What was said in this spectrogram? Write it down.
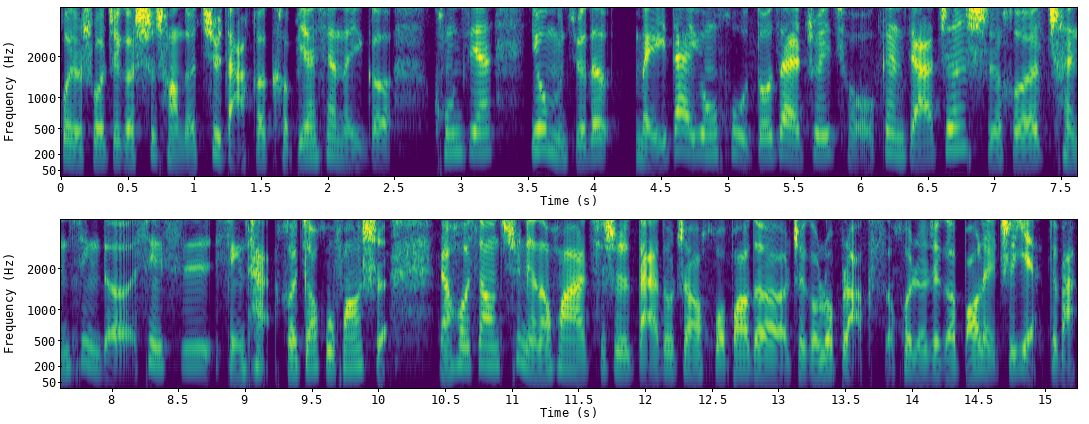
或者说这个市场的巨大和可变现的一个空间。因为我们觉得每一代用户都在追求更加真实和沉浸的信息形态和交互方式。然后像去年的话，其实大家都知道火爆的这个 Roblox 或者这个堡垒之夜，对吧？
